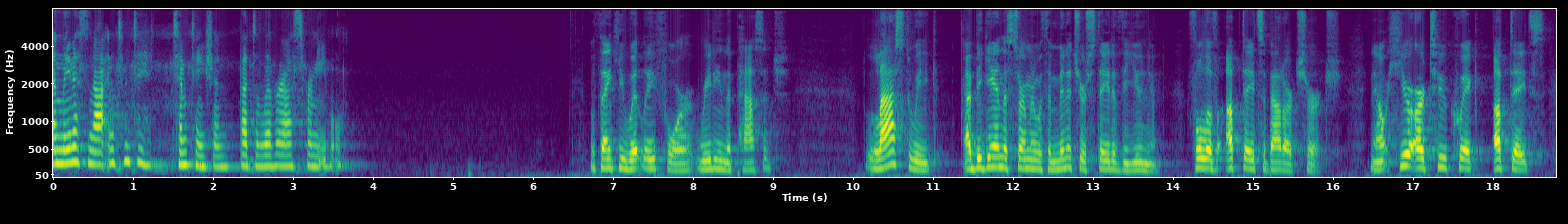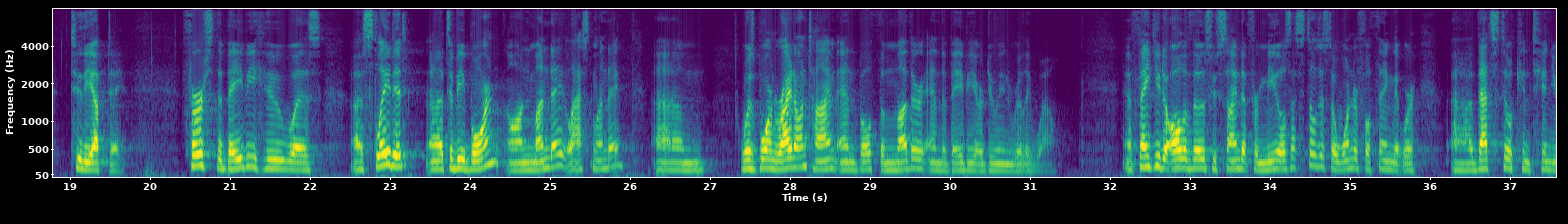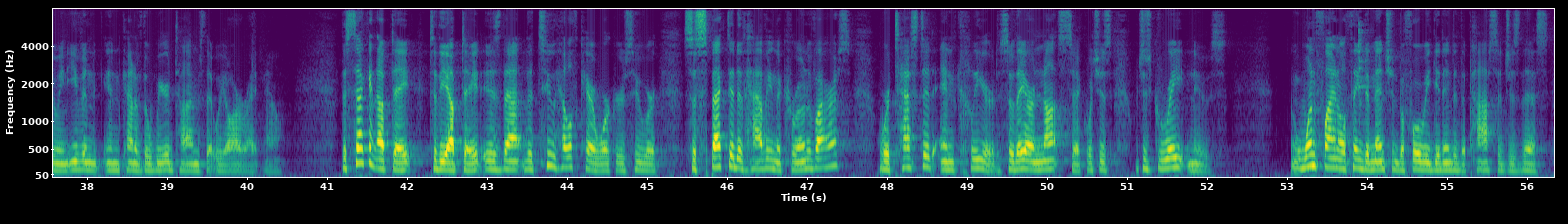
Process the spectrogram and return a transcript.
And lead us not into temptation, but deliver us from evil. Well, thank you, Whitley, for reading the passage. Last week, I began the sermon with a miniature State of the Union, full of updates about our church. Now, here are two quick updates to the update. First, the baby who was uh, slated uh, to be born on Monday, last Monday, um, was born right on time, and both the mother and the baby are doing really well. And thank you to all of those who signed up for meals. That's still just a wonderful thing that we're uh, that's still continuing, even in kind of the weird times that we are right now. The second update to the update is that the two healthcare workers who were suspected of having the coronavirus were tested and cleared, so they are not sick, which is, which is great news. One final thing to mention before we get into the passage is this.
